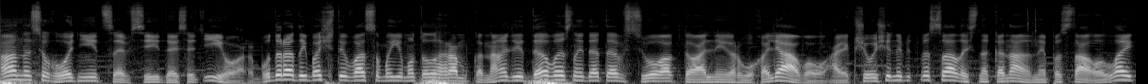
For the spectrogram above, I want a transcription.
А на сьогодні це всі 10 ігор. Буду радий бачити вас у моєму телеграм-каналі, де ви знайдете всю актуальну ігрову халяву. А якщо ви ще не підписались на канал і не поставили лайк,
